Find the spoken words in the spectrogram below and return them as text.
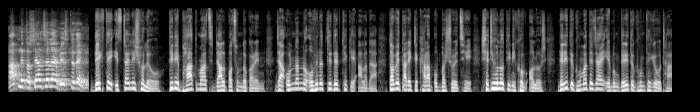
আপনি তো সেল সেলায় বেচতে যাবেন দেখতে স্টাইলিশ হলেও তিনি ভাত মাছ ডাল পছন্দ করেন যা অন্যান্য অভিনেত্রীদের থেকে আলাদা। তবে তার একটি খারাপ অভ্যাস রয়েছে সেটি হলো তিনি খুব অলস। দেরিতে ঘুমাতে যায় এবং দেরিতে ঘুম থেকে ওঠা।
